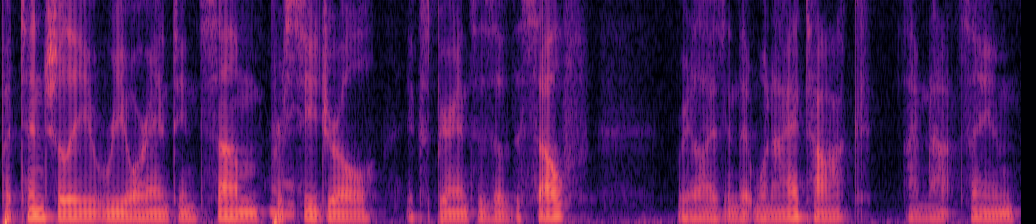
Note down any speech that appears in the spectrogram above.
potentially reorienting some Right. procedural experiences of the self, realizing that when I talk, I'm not saying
